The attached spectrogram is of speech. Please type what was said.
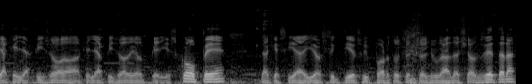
ha aquell episodi, aquell episodi del periscope, de que si ja jo estic tieso i porto sense jugar d'això, etc.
